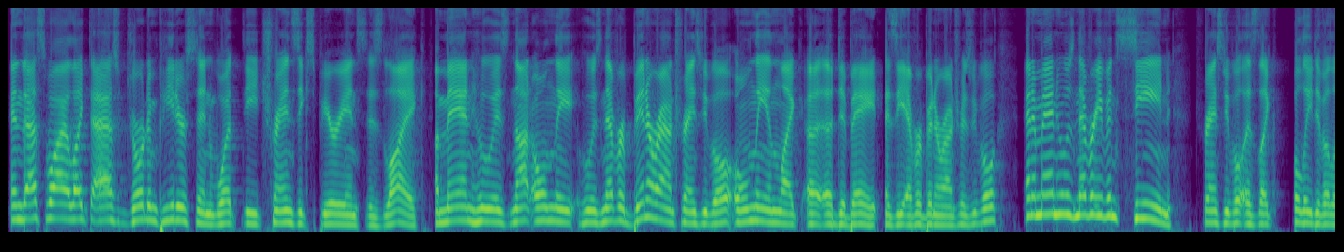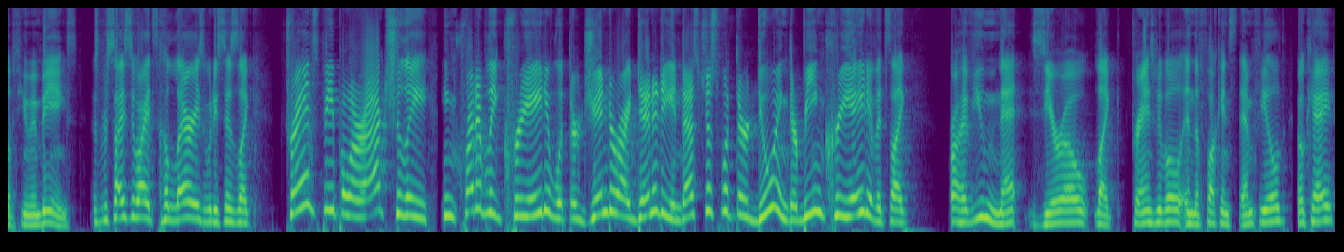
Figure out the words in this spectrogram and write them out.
And that's why I like to ask Jordan Peterson what the trans experience is like. A man who is not only who has never been around trans people, only in like a, a debate has he ever been around trans people, and a man who has never even seen trans people as like fully developed human beings. That's precisely why it's hilarious when he says like trans people are actually incredibly creative with their gender identity and that's just what they're doing. They're being creative. It's like, bro, have you met zero like trans people in the fucking STEM field? Okay?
